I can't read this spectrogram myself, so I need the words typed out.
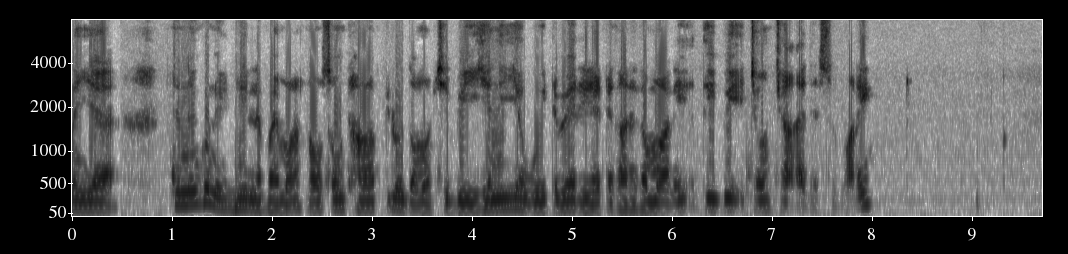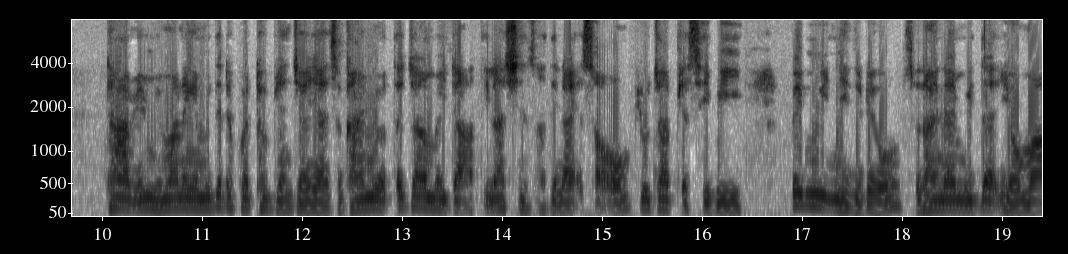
2ရက်တနင်္ဂနွေနေ့လက်ပိုင်းမှာနောက်ဆုံးထားပြုလုပ်တော်မှာဖြစ်ပြီးယနေ့ရက်ဝေးတပည့်တွေနဲ့တက္ကရာကမလေးအတိပေးအကြောင်းကြားအပ်တယ်ဆိုပါတယ်ဒါအပြင်မြန်မာနိုင်ငံမိသက်တစ်ဖွဲ့ထုတ်ပြန်ကြရစကိုင်းမြို့တက်ကြမိတ်တာတိလရှင်စာတင်တိုင်းအစောအုံပြိုကျပျက်စီးပြီးပိတ်မိနေသူတွေကိုစကိုင်းတိုင်းမိသက်ရုံမှာ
